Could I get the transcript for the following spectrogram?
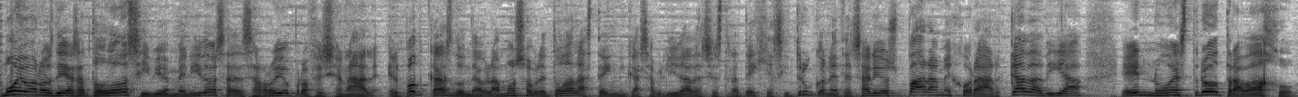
Muy buenos días a todos y bienvenidos a Desarrollo Profesional, el podcast donde hablamos sobre todas las técnicas, habilidades, estrategias y trucos necesarios para mejorar cada día en nuestro trabajo.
